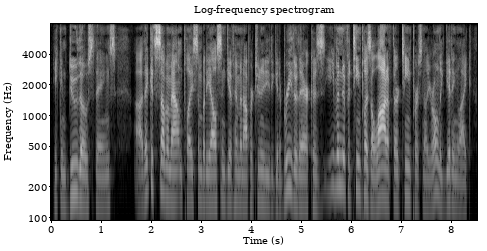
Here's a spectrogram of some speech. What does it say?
He can do those things. Uh, they could sub him out and play somebody else and give him an opportunity to get a breather there because even if a team plays a lot of 13 personnel, you're only getting like –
